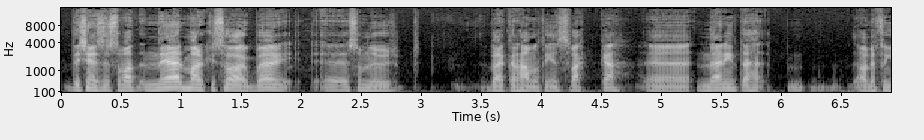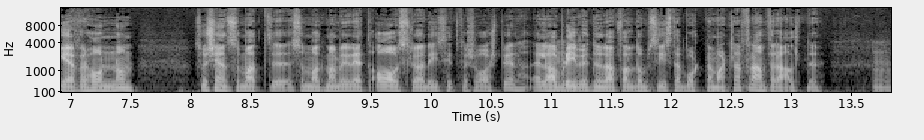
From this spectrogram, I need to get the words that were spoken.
Det känns ju som att när Marcus Högberg eh, som nu verkar ha hamnat i en svacka eh, När inte ja, det fungerar för honom Så känns det som att, eh, som att man blir rätt avslöjad i sitt försvarsspel Eller har Mm. blivit nu i alla fall de sista bortamatcherna framför allt nu Mm.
